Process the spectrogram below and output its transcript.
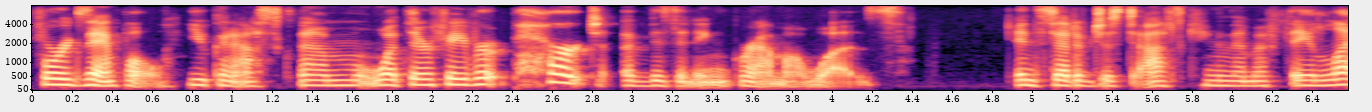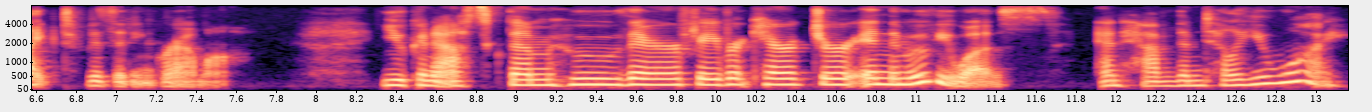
For example, you can ask them what their favorite part of visiting grandma was instead of just asking them if they liked visiting grandma. You can ask them who their favorite character in the movie was and have them tell you why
